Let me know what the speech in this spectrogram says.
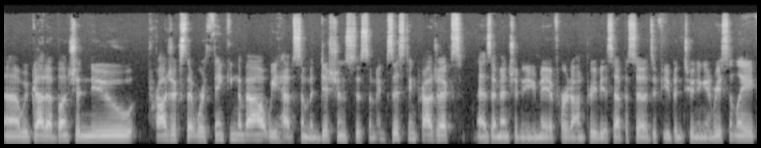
Uh, we've got a bunch of new projects that we're thinking about. We have some additions to some existing projects. As I mentioned, and you may have heard on previous episodes if you've been tuning in recently,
